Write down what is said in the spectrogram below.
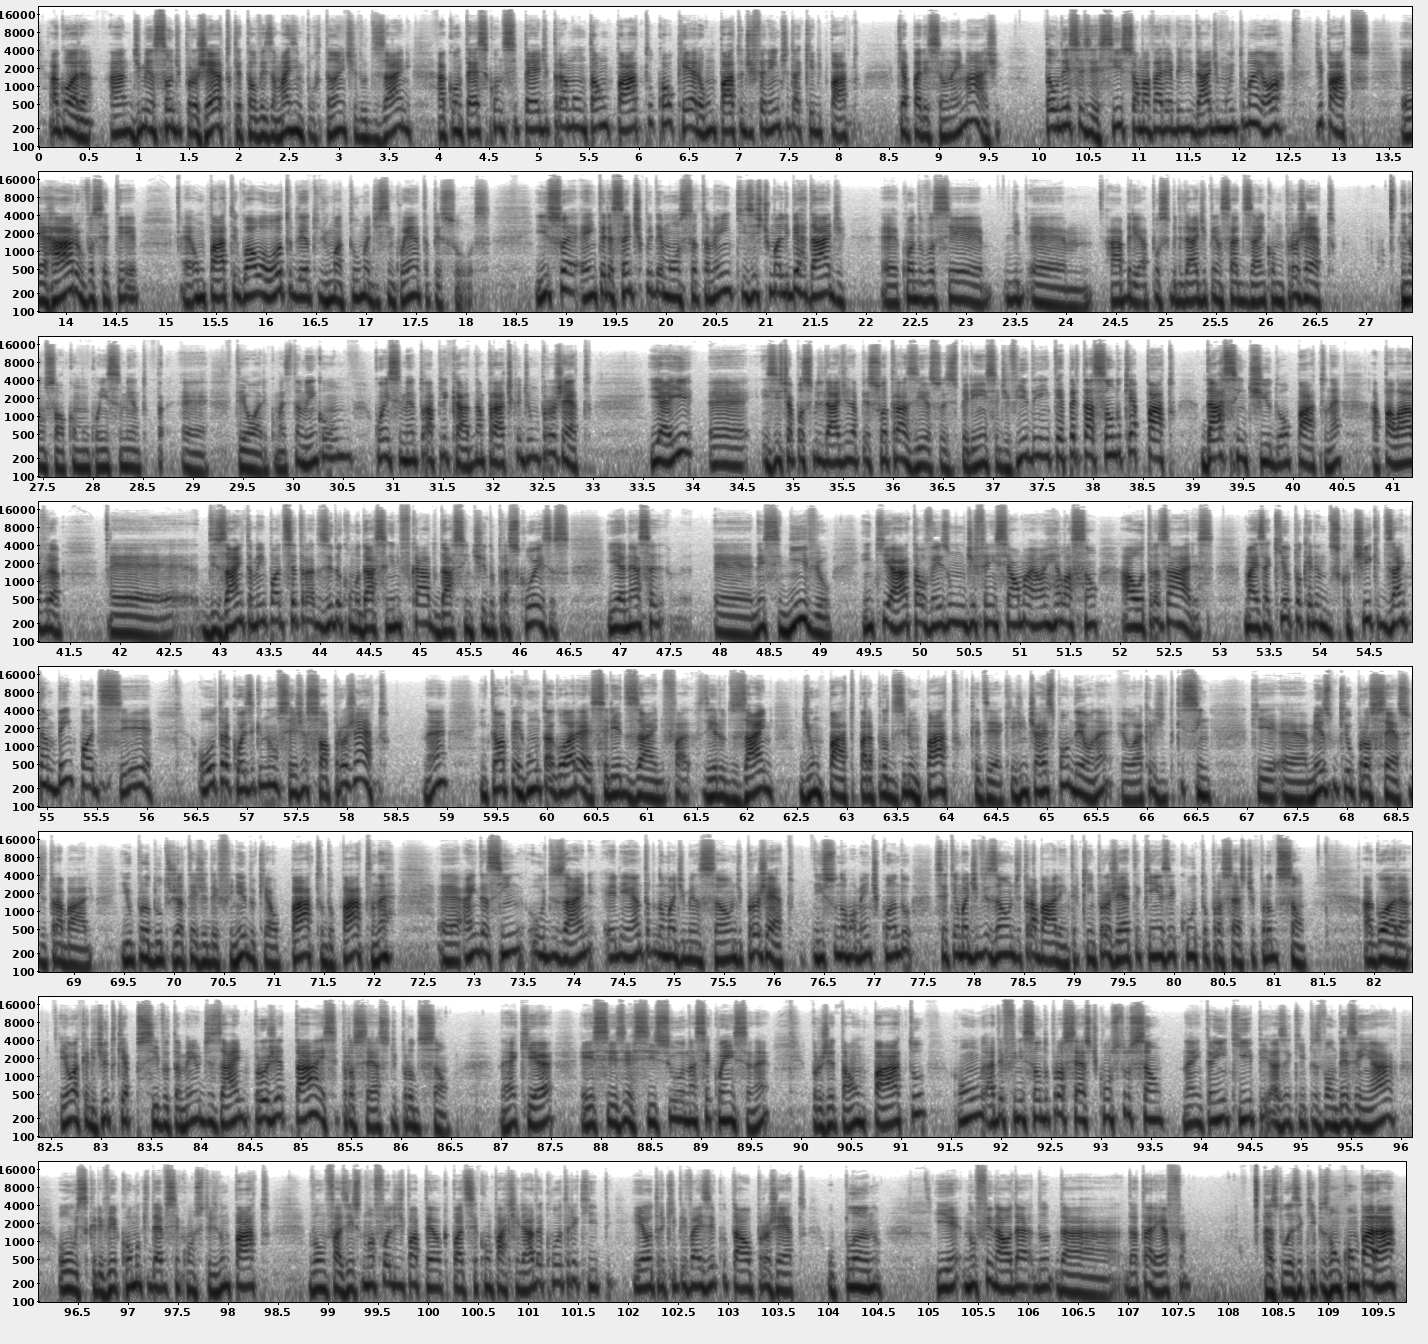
Agora, a dimensão de projeto, que é talvez a mais importante do design, acontece quando se pede para montar um pato qualquer, ou um pato diferente daquele pato que apareceu na imagem. Então, nesse exercício, é uma variabilidade muito maior de patos. É raro você ter é, um pato igual ao outro dentro de uma turma de 50 pessoas. Isso é, é interessante porque demonstra também que existe uma liberdade é, quando você é, abre a possibilidade de pensar design como projeto e não só como um conhecimento é, teórico, mas também como um conhecimento aplicado na prática de um projeto. E aí é, existe a possibilidade da pessoa trazer a sua experiência de vida e a interpretação do que é pato, dar sentido ao pato, né? A palavra é, design também pode ser traduzida como dar significado, dar sentido para as coisas. E é nessa é, nesse nível em que há talvez um diferencial maior em relação a outras áreas. Mas aqui eu estou querendo discutir que design também pode ser outra coisa que não seja só projeto. Né? Então a pergunta agora é: seria design fazer o design de um pato para produzir um pato? Quer dizer, aqui a gente já respondeu, né? Eu acredito que sim, que é, mesmo que o processo de trabalho e o produto já esteja definido, que é o pato do pato, né? é, ainda assim o design ele entra numa dimensão de projeto. Isso normalmente quando você tem uma divisão de trabalho entre quem projeta e quem executa o processo de produção. Agora, eu acredito que é possível também o design projetar esse processo de produção, né? que é esse exercício na sequência, né? projetar um pato com a definição do processo de construção. Né? Então, em equipe, as equipes vão desenhar ou escrever como que deve ser construído um pato, vão fazer isso numa folha de papel que pode ser compartilhada com outra equipe e a outra equipe vai executar o projeto, o plano e no final da, do, da, da tarefa as duas equipes vão comparar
